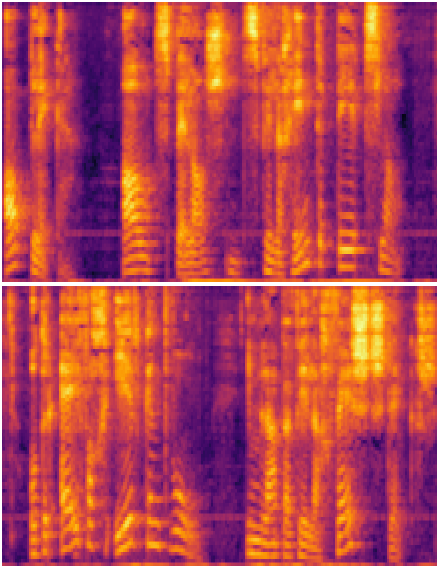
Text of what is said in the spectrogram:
ablegen, altes Belastendes vielleicht hinter dir zu lassen oder einfach irgendwo im Leben vielleicht feststeckst,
